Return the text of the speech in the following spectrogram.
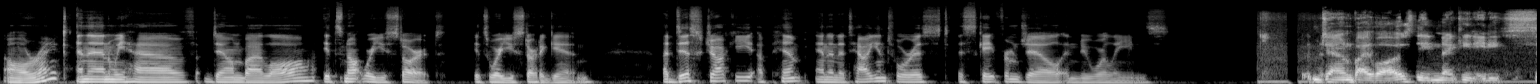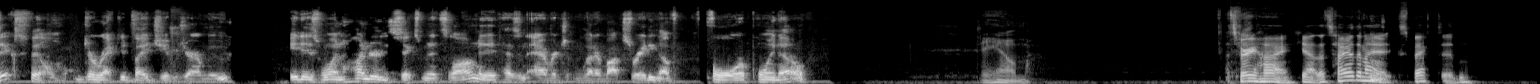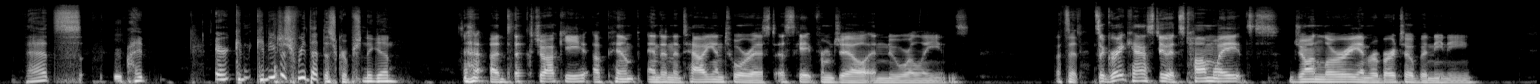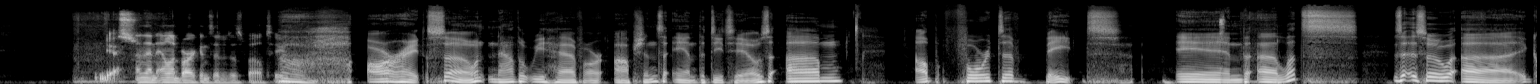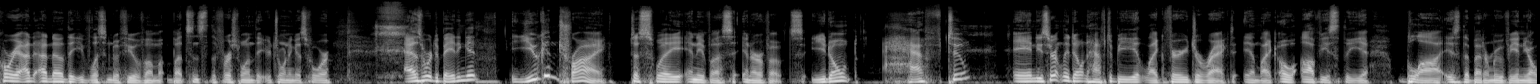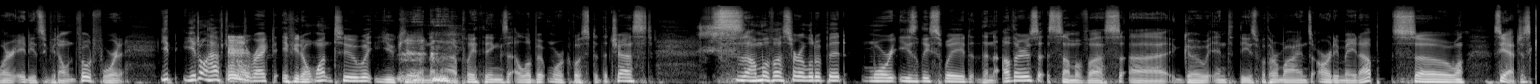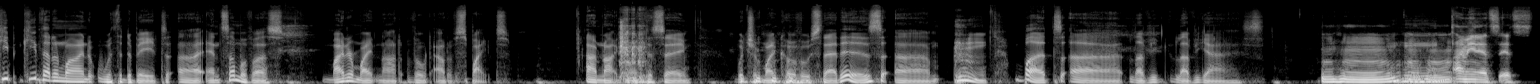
All right. And then we have Down by Law. It's not where you start, it's where you start again. A disc jockey, a pimp, and an Italian tourist escape from jail in New Orleans. Down by Law is the 1986 film directed by Jim Jarmusch. It is 106 minutes long and it has an average letterbox rating of oh. 4.0. Damn. That's very high. Yeah, that's higher than I Hmm. expected. That's I. Eric, can, can you just read that description again? a disc jockey, a pimp, and an Italian tourist escape from jail in New Orleans. That's it. It's a great cast too. It's Tom Waits, John Lurie, and Roberto Benigni, Yes. and then Ellen Barkin's in it as well too. All right. So now that we have our options and the details, um, up for debate, and uh, let's. So, so uh, Corey, I, I know that you've listened to a few of them, but since the first one that you're joining us for, as we're debating it, you can try to sway any of us in our votes. You don't have to. And you certainly don't have to be like very direct and like, oh, obviously, blah is the better movie, and y'all are idiots if you don't vote for it. You, you don't have to be direct if you don't want to. You can uh, play things a little bit more close to the chest. Some of us are a little bit more easily swayed than others. Some of us uh, go into these with our minds already made up. So, so yeah, just keep keep that in mind with the debate. Uh, and some of us might or might not vote out of spite. I'm not going to say which of my co-hosts that is, um, but uh, love you, love you guys. Mm-hmm, mm-hmm. I mean, it's it's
